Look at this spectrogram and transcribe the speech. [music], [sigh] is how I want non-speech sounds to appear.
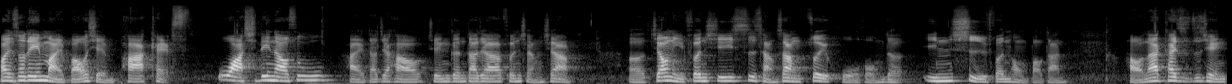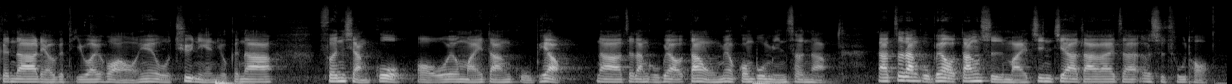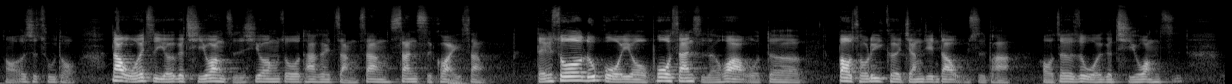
欢迎收听买保险 Podcast，哇，是丁老师，嗨，大家好，今天跟大家分享一下，呃，教你分析市场上最火红的英式分红保单。好，那开始之前跟大家聊个题外话哦，因为我去年有跟大家分享过哦，我有买一档股票，那这档股票当然我没有公布名称啊。那这档股票当时买进价大概在二十出头哦，二十出头。那我一直有一个期望值，希望说它可以涨上三十块以上。等于说如果有破三十的话，我的报酬率可以将近到五十趴哦，这个是我一个期望值。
